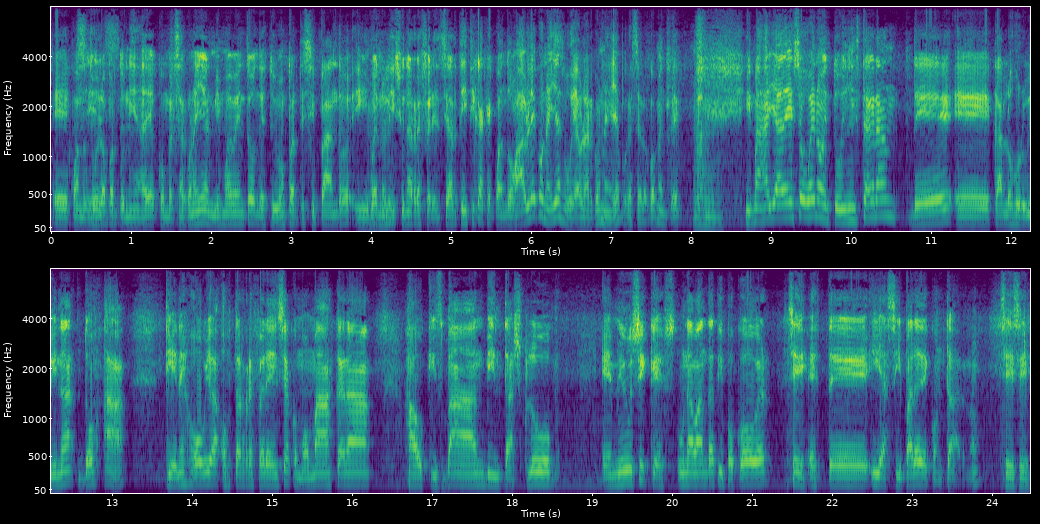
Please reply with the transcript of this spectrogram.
eh, cuando Sí tuve la oportunidad de conversar con ella en el mismo evento donde estuvimos participando. Y bueno, le hice una referencia artística que cuando hable con ella, voy a hablar con ella porque se lo comenté. Y más allá de eso, bueno, en tu Instagram de eh, Carlos Urbina 2A, tienes obvia otras referencias como Máscara, Hawkins Band, Vintage Club, E-Music, que es una banda tipo cover, Sí, este, y así pare de contar, ¿no? sí, sí.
